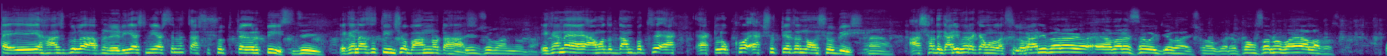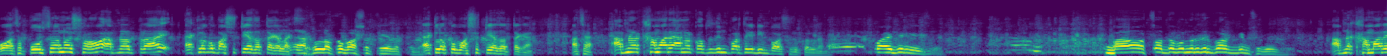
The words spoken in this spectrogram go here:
এই হাঁসগুলো আপনি রেডি হাঁস নিয়ে আসছিলেন চারশো সত্তর টাকার পিস জি। এখানে আছে তিনশো বাহান্নটা হাঁস। তিনশো বান্নটা এখানে আমাদের দাম পড়ছে এক এক লক্ষ একষট্টি হাজার নশো বিশ। হ্যাঁ। আর সাথে গাড়ি ভাড়া কেমন লাগছিল গাড়ি ভাড়া এবার আছে ওই যে ভাই সহকারে। পৌঁছানো ভাই আলাপ আছে। ও আচ্ছা পৌঁছানো সহ আপনার প্রায় এক লক্ষ বাষট্টি হাজার টাকা লাগছে। এক লক্ষ বাষট্টি হাজার টাকা। এক লক্ষ বাষট্টি হাজার টাকা। আচ্ছা আপনার খামারে আনার কতদিন পর থেকে ডিম পাওয়া শুরু করলেন? কয়েকদিন বা চোদ্দ পনেরো দিন পর ডিম শুরু হয়েছে। আপনার খামারে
